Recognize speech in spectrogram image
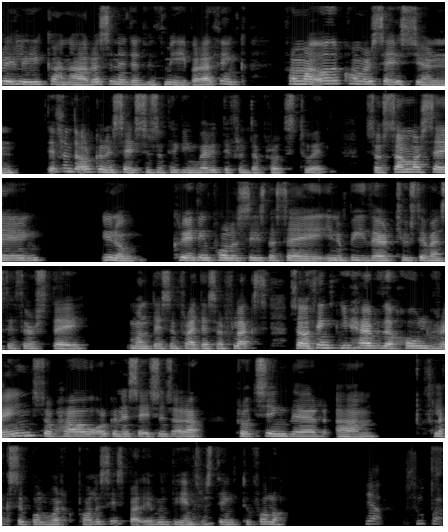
really kind of resonated with me. But i think from my other conversation different organizations are taking very different approach to it. So some are saying, you know, creating policies that say, you know, be there Tuesday, Wednesday, Thursday, Mondays and Fridays are flex. So I think you have the whole range of how organizations are approaching their um, flexible work policies, but it will be mm-hmm. interesting mm-hmm. to follow. Yeah, super.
